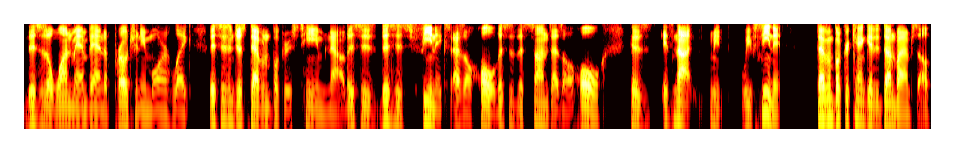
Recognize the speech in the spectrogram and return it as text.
this is a one man band approach anymore. Like this isn't just Devin Booker's team now. This is this is Phoenix as a whole. This is the Suns as a whole because it's not. I mean, we've seen it. Devin Booker can't get it done by himself.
